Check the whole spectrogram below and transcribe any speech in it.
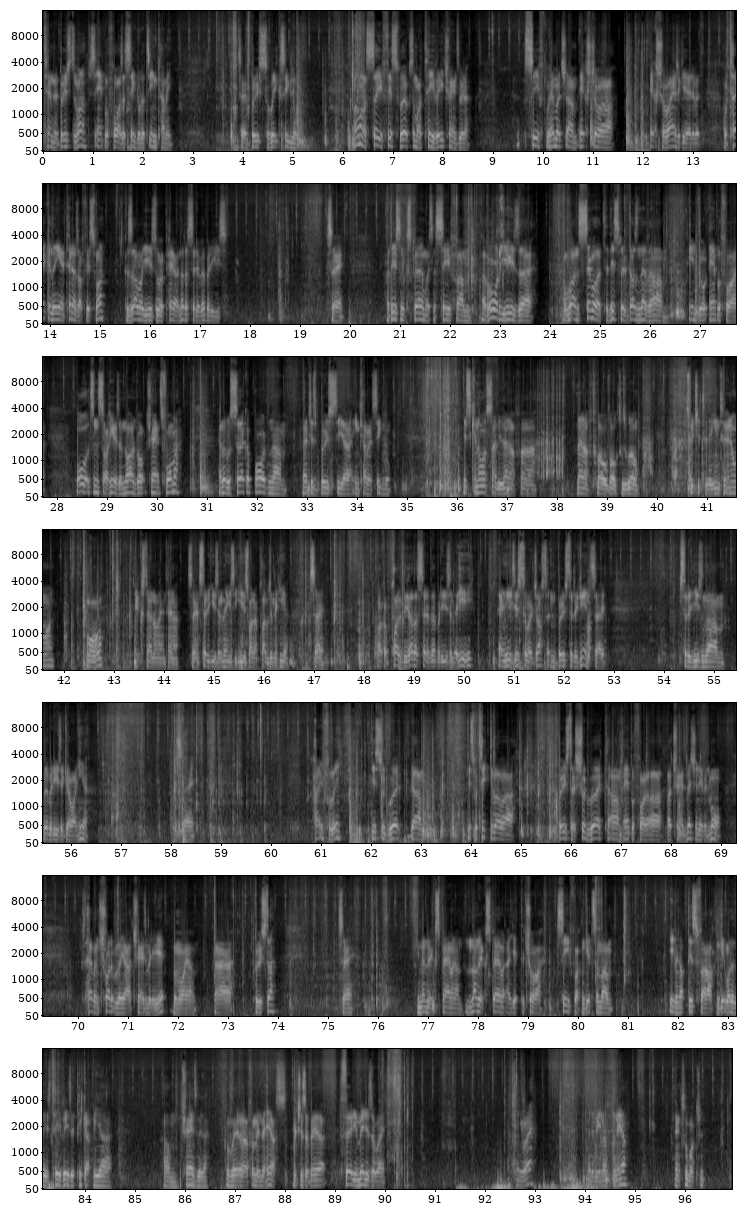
Turn the booster on, just amplifies the signal that's incoming. So it boosts a weak signal. I want to see if this works on my TV transmitter see if, how much um, extra extra range to get out of it. I've taken the antennas off this one because I will use to repair another set of Liberties. So I'll do some experiments and see if um, I've already used uh, one similar to this but it doesn't have um, inbuilt amplifier. All that's inside here is a 9 volt transformer, a little circuit board and um, that just boosts the uh, incoming signal. This can also be run off uh, that off 12 volts as well. Switch it to the internal one or external antenna. So instead of using these, you use one that plugs into here. So I can plug the other set of liberties into here and use this to adjust it and boost it again. So instead of using the um, liberties that go on here. So hopefully this should work. Um, this particular uh, booster should work to um, amplify uh, a transmission even more. I haven't tried it with the uh, transmitter yet, with my um, uh, booster. So another experiment, another experiment I yet to try. See if I can get some um, even up this far. I can get one of these TVs to pick up my uh, um, transmitter from, where, uh, from in the house, which is about 30 meters away. Anyway, that'll be enough for now. Thanks for watching.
